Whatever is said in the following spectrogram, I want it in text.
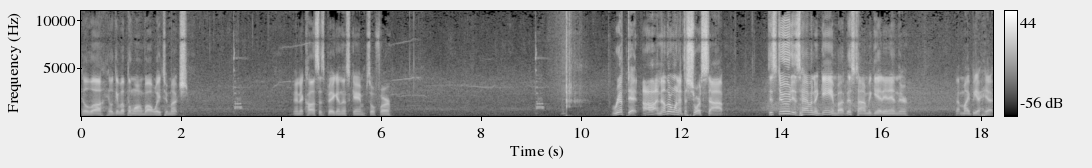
he'll uh, he'll give up the long ball way too much, and it cost us big in this game so far. Ripped it. Ah, another one at the shortstop. This dude is having a game, but this time we get it in there. That might be a hit.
